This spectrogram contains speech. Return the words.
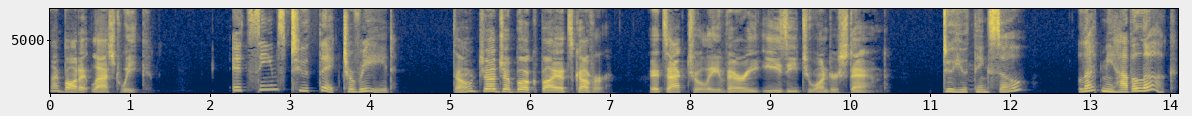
I bought it last week. It seems too thick to read. Don't judge a book by its cover. It's actually very easy to understand. Do you think so? Let me have a look.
